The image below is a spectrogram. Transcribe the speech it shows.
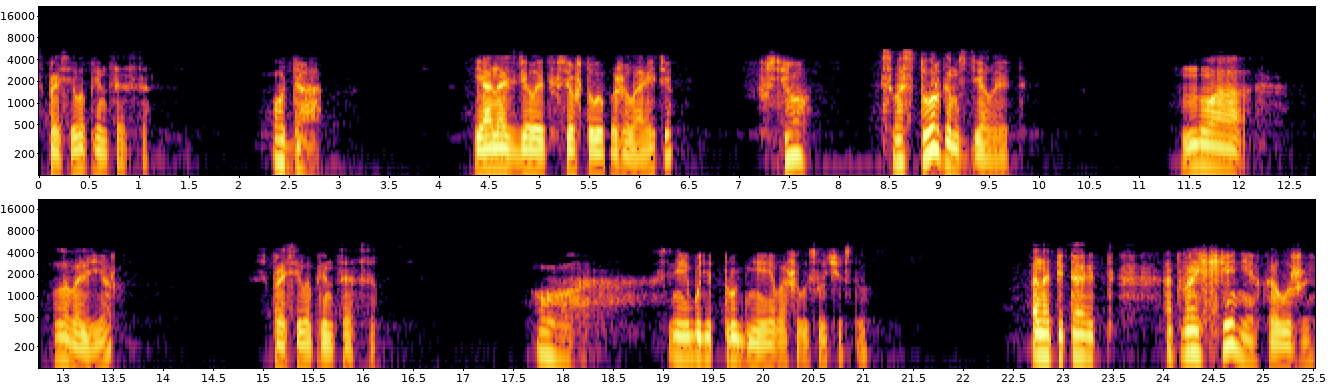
Спросила принцесса. О, да. И она сделает все, что вы пожелаете? Все. С восторгом сделает. Ну, а лавальер? Спросила принцесса. О, с ней будет труднее, ваше высочество. Она питает отвращение к лжи.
